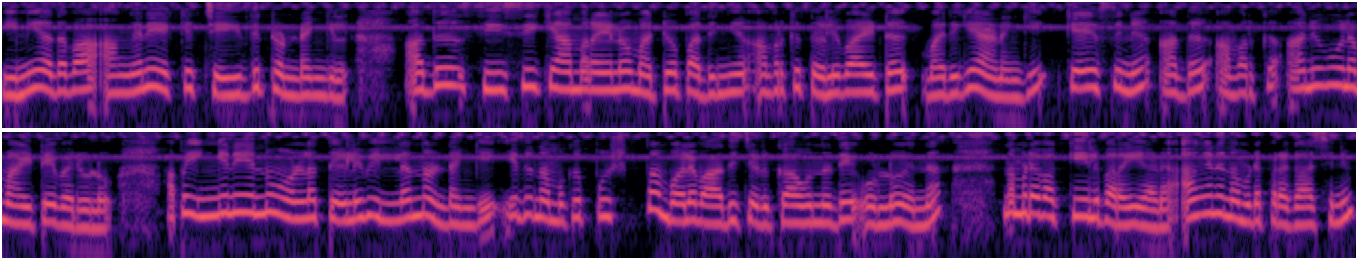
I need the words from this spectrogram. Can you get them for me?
ഇനി അഥവാ അങ്ങനെയൊക്കെ ചെയ്തിട്ടുണ്ടെങ്കിൽ അത് സി സി ക്യാമറയിലോ മറ്റോ പതിഞ്ഞ് അവർക്ക് തെളിവായിട്ട് വരികയാണെങ്കിൽ കേസിന് അത് അവർക്ക് അനുകൂലമായിട്ടേ വരുള്ളൂ. അപ്പോൾ ഇങ്ങനെയൊന്നും ഉള്ള തെളിവില്ലെന്നുണ്ടെങ്കിൽ ഇത് നമുക്ക് പുഷ്പം പോലെ വാദിച്ചെടുക്കാവുന്നതേ ഉള്ളൂ എന്ന് നമ്മുടെ വക്കീൽ പറയുകയാണ്. അങ്ങനെ നമ്മുടെ പ്രകാശനും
